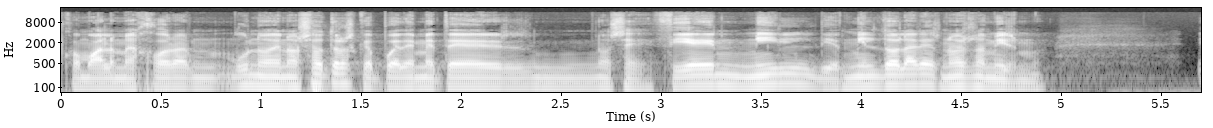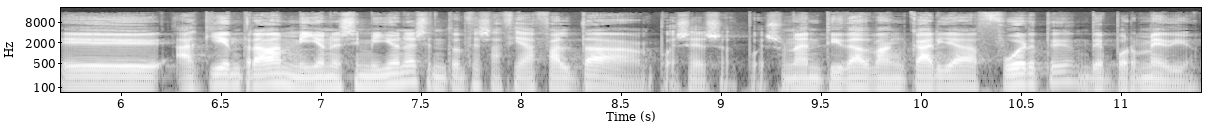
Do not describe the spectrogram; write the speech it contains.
como a lo mejor uno de nosotros que puede meter, no sé, 100, 1000, 10 mil dólares, no es lo mismo. Eh, aquí entraban millones y millones, entonces hacía falta, pues eso, pues una entidad bancaria fuerte de por medio.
